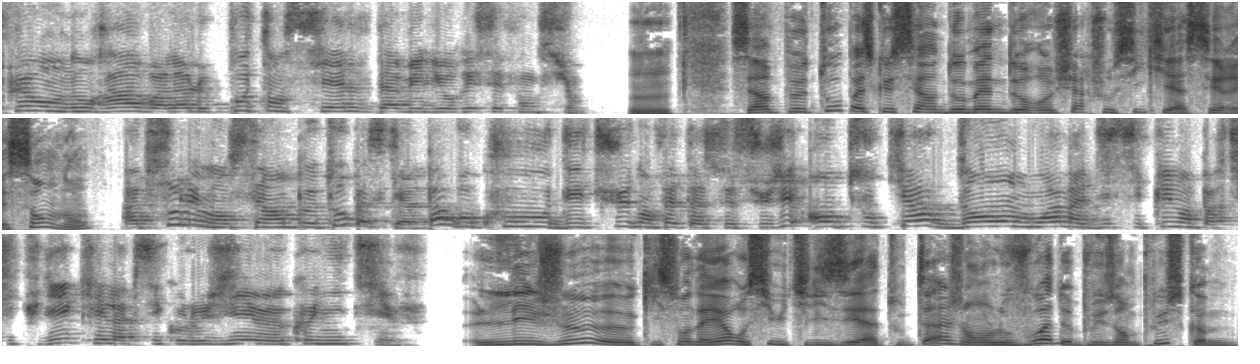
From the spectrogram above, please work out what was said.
plus on aura voilà le potentiel d'améliorer ses fonctions. Hmm. C'est un peu tôt parce que c'est un domaine de recherche aussi qui est assez récent, non? Absolument, c'est un peu tôt parce qu'il n'y a pas beaucoup d'études en fait à ce sujet. En tout cas, dans moi ma discipline en particulier, qui est la psychologie euh, cognitive. Les jeux euh, qui sont d'ailleurs aussi utilisés à tout âge, on le voit de plus en plus comme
